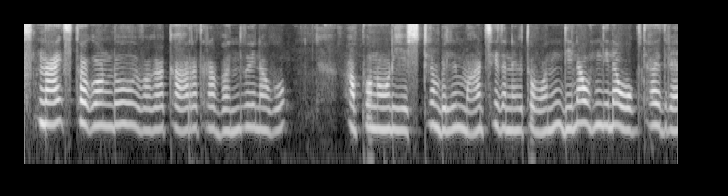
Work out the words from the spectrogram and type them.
ಸ್ನ್ಯಾಕ್ಸ್ ತಗೊಂಡು ಇವಾಗ ಕಾರ್ ಹತ್ರ ಬಂದ್ವಿ ನಾವು. ಅಪ್ಪು ನೋಡಿ ಎಷ್ಟು ಬಿಲ್ ಮಾಡಿಸಿದ್ದಾನೆ ಇವತ್ತು ಒಂದು ದಿನ ಒಂದು ದಿನ ಹೋಗ್ತಾ ಇದ್ರೆ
